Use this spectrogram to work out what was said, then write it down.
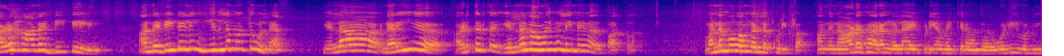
அழகான டீட்டெயிலிங் அந்த டீட்டெயிலிங் இதில் மட்டும் இல்லை எல்லா நிறைய அடுத்தடுத்த எல்லா நாவல்களையுமே அதை பார்க்கலாம். வண்ணமுகங்களில் குறிப்பாக அந்த நாடகாரங்கள்லாம் எப்படி அமைக்கிறாங்க ஒளி ஒளி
